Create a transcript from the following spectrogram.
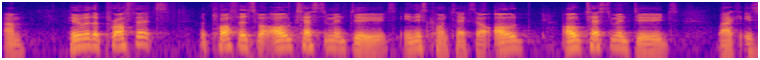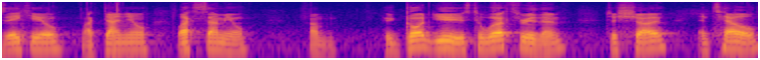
Um, who are the prophets? The prophets were Old Testament dudes in this context, are Old, Old Testament dudes like Ezekiel, like Daniel, like Samuel, um, who God used to work through them to show and tell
